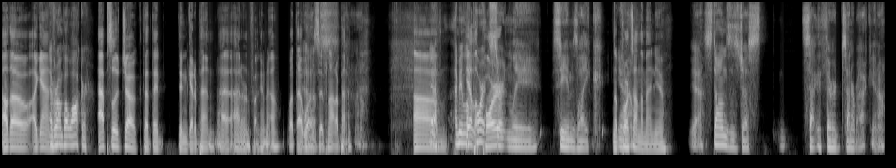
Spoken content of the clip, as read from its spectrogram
Although, again, Everyone but Walker. absolute joke that they didn't get a pen. I, I don't fucking know what that was, if not a pen. I. Um, yeah, I mean, yeah, Laporte, Laporte- certainly seems like you Laporte's know, on the menu. Yeah, Stones is just sec- third center back. You know,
